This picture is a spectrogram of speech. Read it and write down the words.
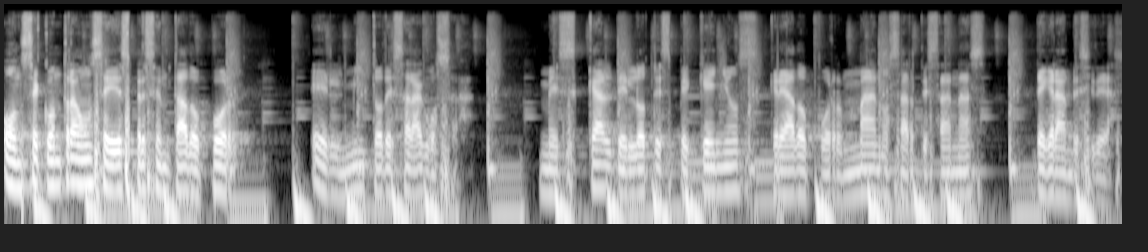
11 contra 11 es presentado por El mito de Zaragoza, mezcal de lotes pequeños creado por manos artesanas de grandes ideas.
